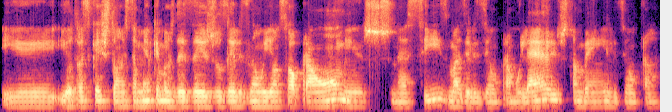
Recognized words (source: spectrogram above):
e, e, outras questões também, porque meus desejos eles não iam só para homens, né, cis, mas eles iam para mulheres também, eles iam para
